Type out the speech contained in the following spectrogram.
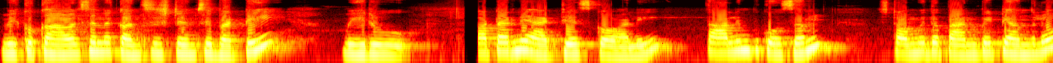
మీకు కావలసిన కన్సిస్టెన్సీ బట్టి మీరు వాటర్ని యాడ్ చేసుకోవాలి. తాలింపు కోసం స్టవ్ మీద పాన్ పెట్టి అందులో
